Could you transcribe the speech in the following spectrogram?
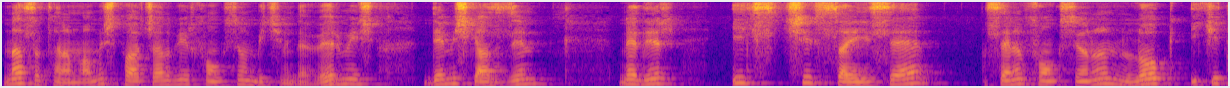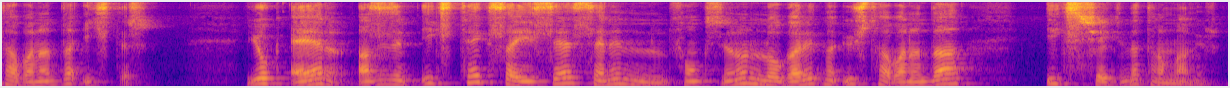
Nasıl tanımlamış? Parçalı bir fonksiyon biçiminde vermiş. Demiş ki azizim nedir? x çift sayı ise senin fonksiyonun log 2 tabanında x'tir. Yok eğer azizim x tek sayı ise senin fonksiyonun logaritma 3 tabanında x şeklinde tanımlanıyor.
